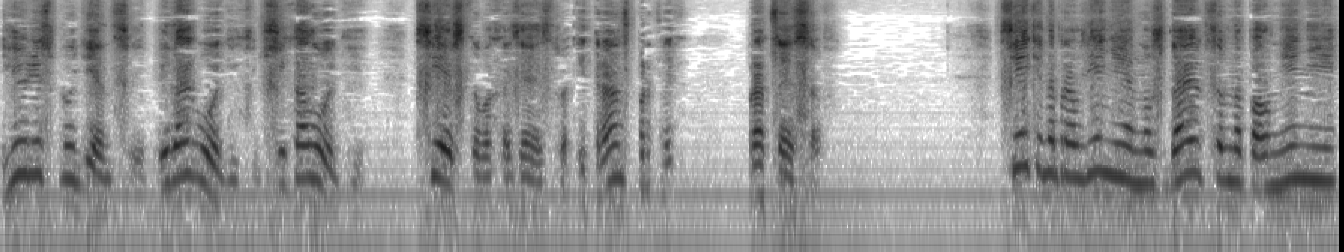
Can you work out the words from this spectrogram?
юриспруденции, педагогики, психологии, сельского хозяйства и транспортных процессов. Все эти направления нуждаются в наполнении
